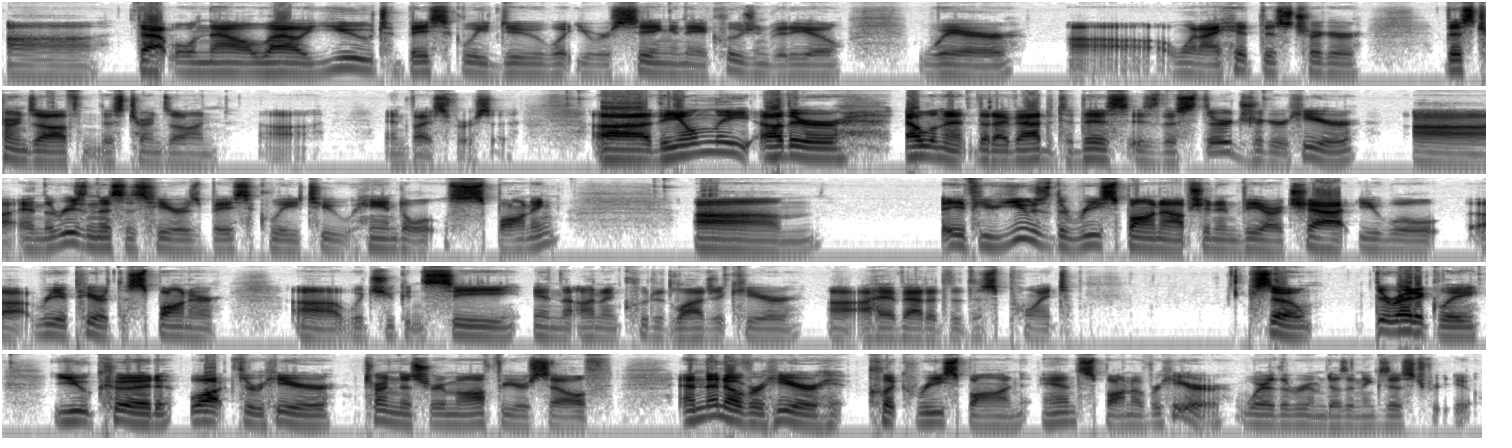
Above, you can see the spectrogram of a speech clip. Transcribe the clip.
uh, that will now allow you to basically do what you were seeing in the occlusion video, where uh, when I hit this trigger, this turns off and this turns on, uh, and vice versa. Uh, the only other element that I've added to this is this third trigger here, uh, and the reason this is here is basically to handle spawning. Um, if you use the respawn option in VRChat, you will uh, reappear at the spawner, uh, which you can see in the unoccluded logic here uh, I have added at this point. So theoretically, you could walk through here, turn this room off for yourself, and then over here, click respawn and spawn over here where the room doesn't exist for you.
